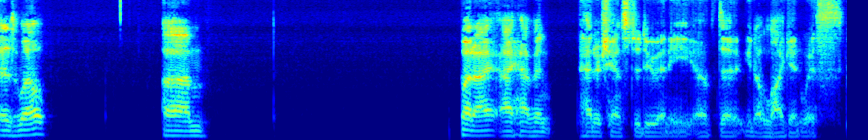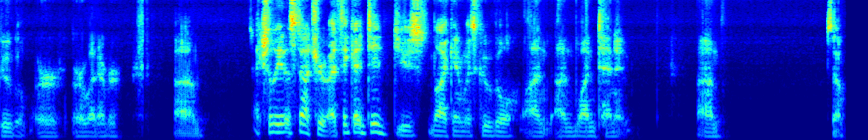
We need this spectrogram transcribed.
as well. Um, but I, I haven't had a chance to do any of the, you know, login with Google or or whatever. Um, actually, that's not true. I think I did use login with Google on on one tenant. Um, so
